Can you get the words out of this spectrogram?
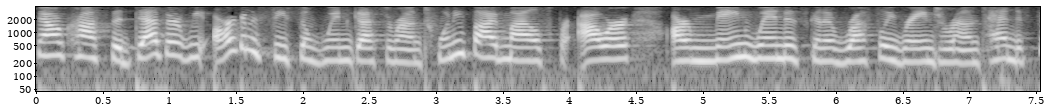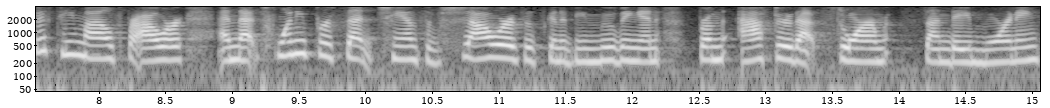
Now across the desert, we are going to see some wind gusts around 25 miles per hour. Our main wind is going to roughly range around 10 to 15 miles per hour and that 20% chance of showers is going to be moving in from after that storm Sunday morning.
